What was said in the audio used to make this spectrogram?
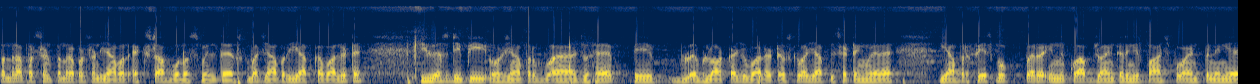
15 परसेंट, पंद्रह परसेंट यहाँ पर एक्स्ट्रा बोनस मिलता है। उसके बाद यहाँ पर ये यह आपका वॉलेट है यूएसडीपी और यहाँ पर जो है पे ब्लॉक का जो वॉलेट है, उसके बाद ये आपकी सेटिंग वगैरह है। यहाँ पर फेसबुक पर इनको आप ज्वाइन करेंगे, पाँच पॉइंट मिलेंगे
